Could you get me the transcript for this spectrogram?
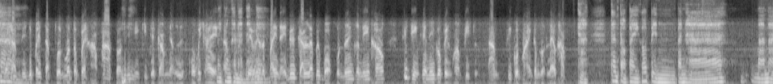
ค่ะนะครับเดี๋ยวจะไปสับสนว่าต้องไปหาภาพตอนที่มีกิจกรรมอย่างอื่นคงไม่ใช่ไม่ครัต้อบงขนาดนั้เดี๋ยนวเลเรายไปไหนด้วยกันแล้วไปบอกคนนู้นคนนี้เขาที่จริงแค่นี้ก็เป็นความผิดตามที่กฎหมายกำหนดแล้วครับ ค่ะท่านต่อไปก็เป็นปัญหาหมาหมา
